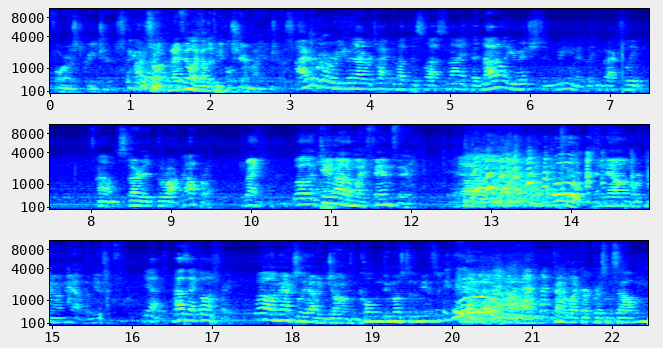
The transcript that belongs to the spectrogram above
forest creatures. So, and I feel like other people share my interest. I remember you and I were talking about this last night, that not only are you interested in reading it, but you've actually um, started the rock opera. Right. Well, it came out of my fanfic, uh, and now I'm working on yeah the music for it. Yeah. How's that going for you? Well, I'm actually having Jonathan Coulton do most of the music, uh, kind of like our Christmas album.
